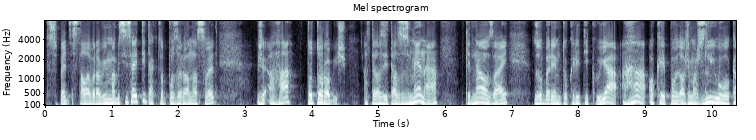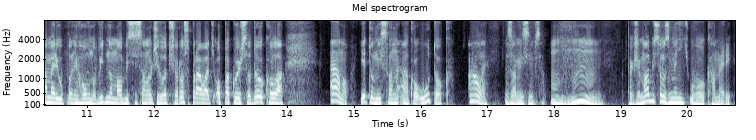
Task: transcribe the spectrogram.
To späť stále vravím, aby si sa aj ty takto pozeral na svet, že aha, toto robíš. A teraz je tá zmena, keď naozaj zoberiem tú kritiku. Ja, aha, ok, povedal, že máš zlý uhol kamery, úplne hovno vidno, mal by si sa naučiť lepšie rozprávať, opakuješ sa dookola. Áno, je to myslené ako útok, ale zamyslím sa, mhm, takže mal by som zmeniť uhol kamery.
